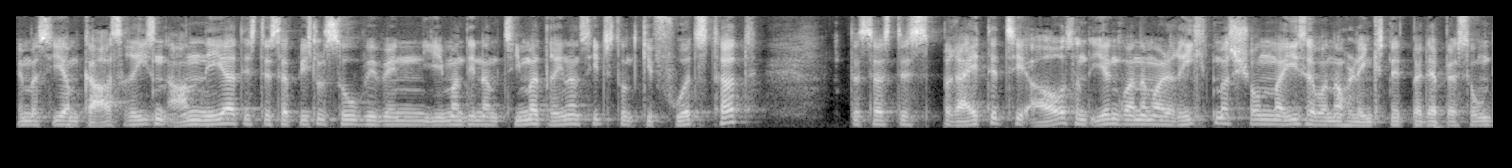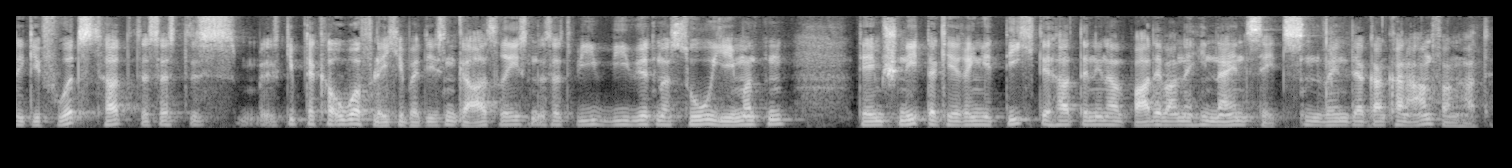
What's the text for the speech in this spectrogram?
wenn man sich am Gasriesen annähert, ist das ein bisschen so, wie wenn jemand in einem Zimmer drinnen sitzt und gefurzt hat das heißt, es breitet sie aus und irgendwann einmal riecht man es schon, man ist aber noch längst nicht bei der Person, die gefurzt hat. Das heißt, es, es gibt ja keine Oberfläche bei diesen Gasriesen. Das heißt, wie, wie wird man so jemanden, der im Schnitt eine geringe Dichte hat, denn in eine Badewanne hineinsetzen, wenn der gar keinen Anfang hat?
